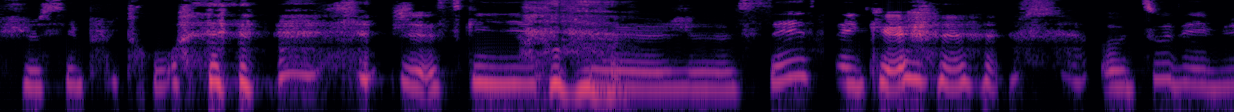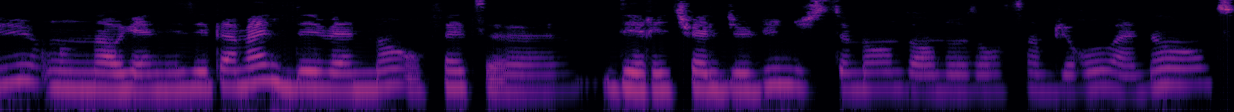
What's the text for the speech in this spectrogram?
je sais plus trop. Je ce qui ce que je sais, c'est que au tout début, on organisait pas mal d'événements, en fait, heu, des rituels de lune justement dans nos anciens bureaux à Nantes.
